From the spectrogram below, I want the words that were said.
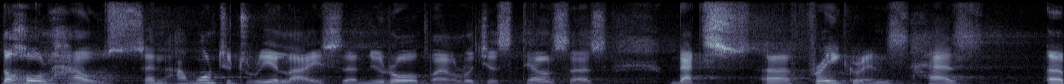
The whole house. And I want you to realize, a neurobiologist tells us that uh, fragrance has a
